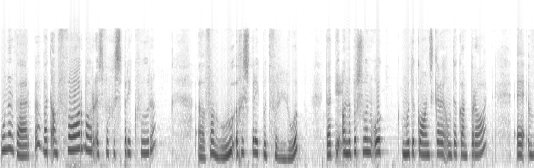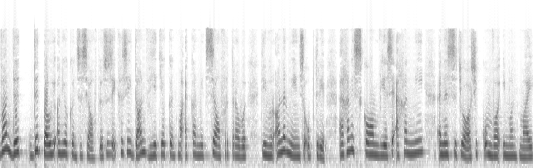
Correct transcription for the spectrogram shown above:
onderwerpe wat aanvaarbaar is vir gesprekvoering, uh van hoe 'n gesprek moet verloop, dat die ander persoon ook moet 'n kans kry om te kan praat. Uh, want dit dit bou aan jou kind se selfbeeld. Soos ek gesê, dan weet jou kind maar ek kan met selfvertroue teenoor ander mense optree. Ek gaan nie skaam wees nie. Ek gaan nie in 'n situasie kom waar iemand my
